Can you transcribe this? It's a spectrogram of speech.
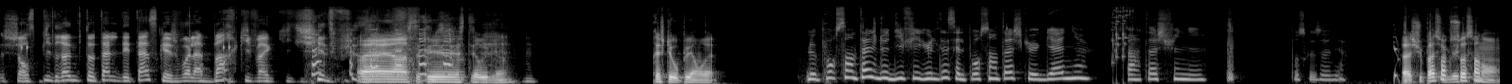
je suis en speedrun total des tasks et je vois la barre qui va qui qui est de plus en Ouais, non, c'était c'était rude là. Après, j'étais OP en vrai. Le pourcentage de difficulté, c'est le pourcentage que gagne par tâche finie. Pour ce que ça veut dire. Bah, je suis pas sûr que ce soit ça, non.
